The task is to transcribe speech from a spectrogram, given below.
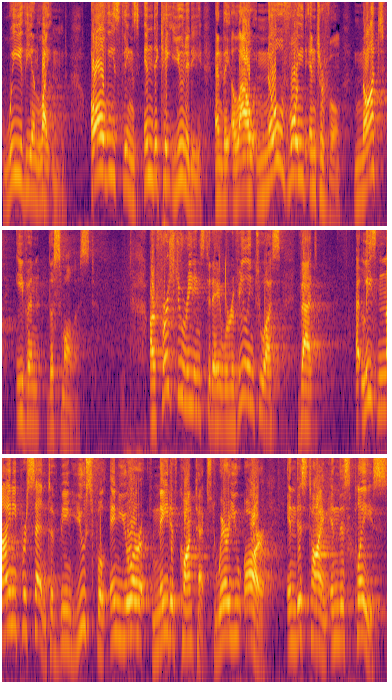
we the enlightened. All these things indicate unity, and they allow no void interval, not even the smallest. Our first two readings today were revealing to us that at least 90% of being useful in your native context, where you are, in this time, in this place,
